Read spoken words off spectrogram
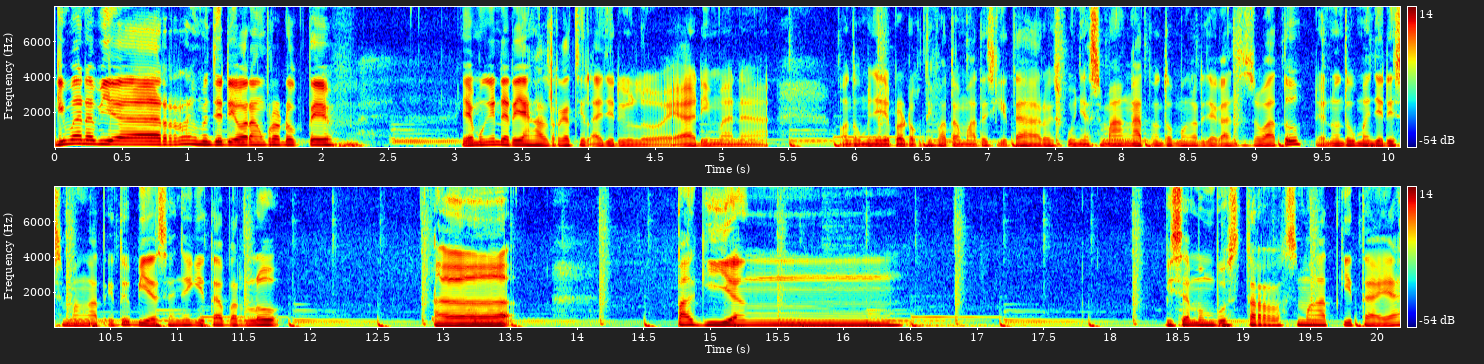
Gimana biar menjadi orang produktif? Ya mungkin dari yang hal terkecil aja dulu ya, di mana untuk menjadi produktif otomatis kita harus punya semangat untuk mengerjakan sesuatu dan untuk menjadi semangat itu biasanya kita perlu uh, pagi yang bisa membooster semangat kita ya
